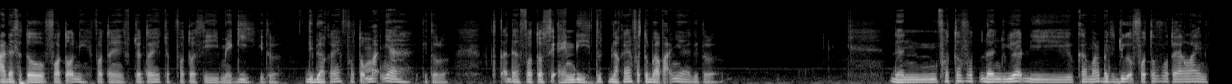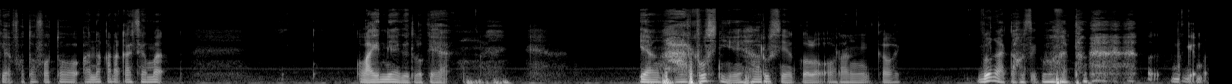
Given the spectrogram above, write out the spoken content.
ada satu foto nih fotonya contohnya foto si Maggie gitu loh. Di belakangnya foto emaknya gitu loh. Terus ada foto si Andy itu belakangnya foto bapaknya gitu loh dan foto-foto dan juga di kamar baca juga foto-foto yang lain kayak foto-foto anak-anak SMA lainnya gitu loh kayak yang harusnya ya, harusnya kalau orang kalau gue nggak tahu sih gue nggak tahu. Bagaimana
